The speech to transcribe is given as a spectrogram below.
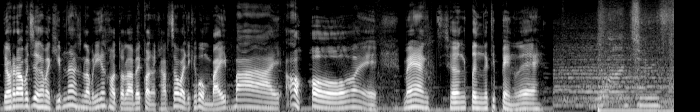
เดี๋ยวเราไปเจอกันใหม่คลิปหน้าสำหรับวันนี้ก็ขอตัวลาไปก่อนนะครับ สวัสดีครับผมบายบายโอ้โหยแม่งเชิงตึงกันที่เป่งเลย One, two,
